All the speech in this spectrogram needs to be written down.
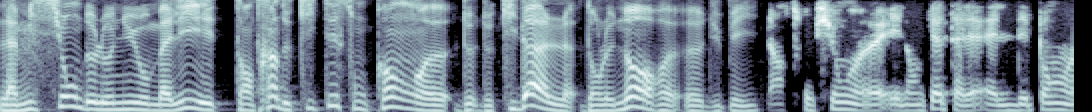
La mission de l'ONU au Mali est en train de quitter son camp de, de Kidal dans le nord du pays. L'instruction et l'enquête, elle, elle dépend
